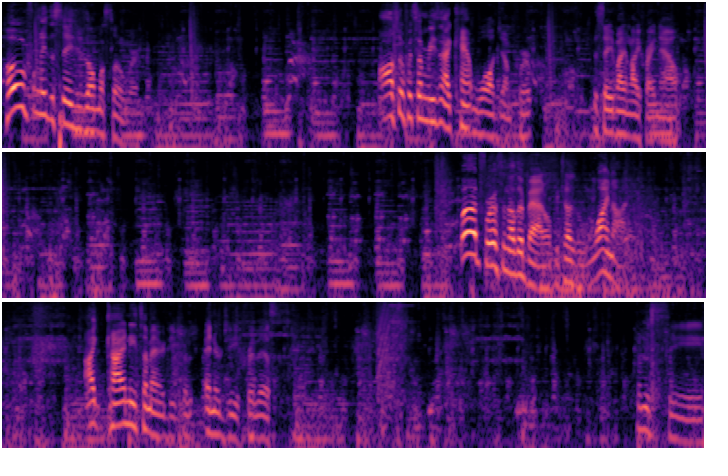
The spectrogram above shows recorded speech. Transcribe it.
Hopefully the stage is almost over. Also, for some reason, I can't wall jump for to save my life right now. But first, another battle, because why not? I kind of need some energy for energy for this. Let me see.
